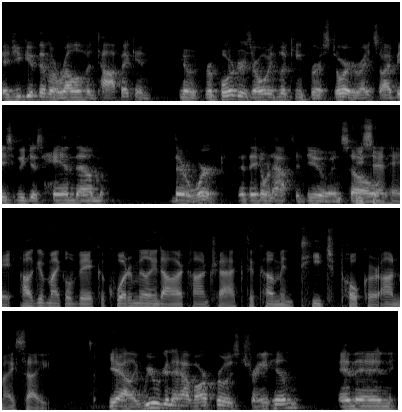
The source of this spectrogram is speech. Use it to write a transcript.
if you give them a relevant topic, and you know reporters are always looking for a story, right? So I basically just hand them their work that they don't have to do. And so he said, "Hey, I'll give Michael Vick a quarter million dollar contract to come and teach poker on my site." yeah, like we were gonna have our pros train him, and then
